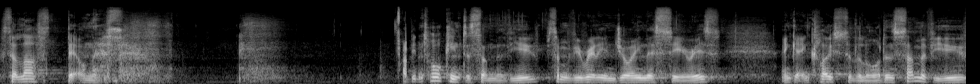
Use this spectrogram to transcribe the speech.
So, last bit on this. I've been talking to some of you, some of you really enjoying this series and getting close to the Lord, and some of you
